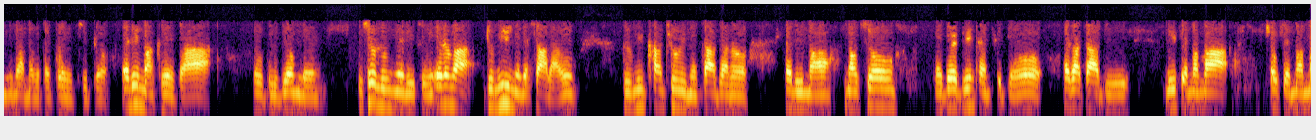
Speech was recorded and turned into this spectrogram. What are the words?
မေလမှာတိုက်ပွဲဖြစ်တော့အဲ့ဒီမှာခဲ့တာဟိုဘယ်လိုပြောမလဲတချို့လူငယ်တွေဆိုရင်အဲ့တော့ကဒူမီနဲ့စတာဟုတ်ဒူမီခါချိုးနဲ့စကြတော့အဲ့ဒီမှာနောက်ဆုံး တိုက်ပွဲပြင်းထန်ဖြစ်တော့အဲ့ကစားဒီ40မမ60မမ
